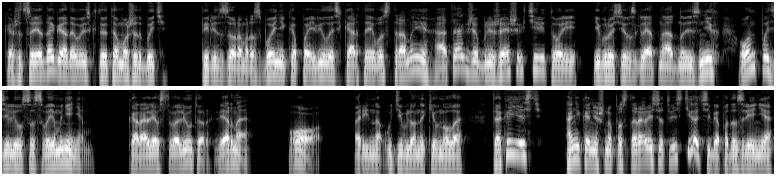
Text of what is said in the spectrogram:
кажется, я догадываюсь, кто это может быть. Перед взором разбойника появилась карта его страны, а также ближайших территорий, и, бросив взгляд на одну из них, он поделился своим мнением. «Королевство Лютер, верно?» «О, Арина удивленно кивнула. «Так и есть. Они, конечно, постарались отвести от себя подозрения,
